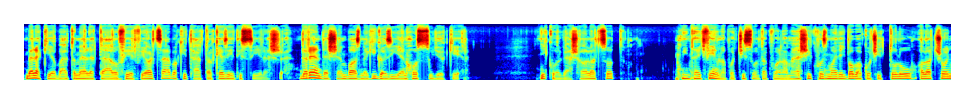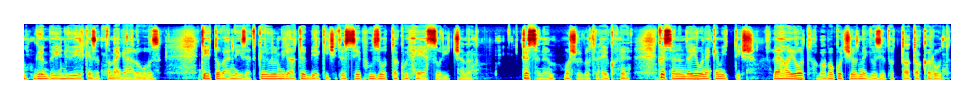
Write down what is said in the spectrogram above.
Belekiabált a mellette álló férfi arcába, kitárta a kezét is szélesre. De rendesen, bazd meg, igaz ilyen hosszú gyökér. Nyikorgás hallatszott, mintha egy fémlapot csiszoltak volna a másikhoz, majd egy babakocsit toló, alacsony, gömbölyű nő érkezett a megállóhoz. Tétován nézett körül, mire a többiek kicsit összép húzódtak, hogy helyet szorítsanak. Köszönöm, mosolygott rájuk a nő. Köszönöm, de jó nekem itt is. Lehajolt, a babakocsihoz megőzította a takarót.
